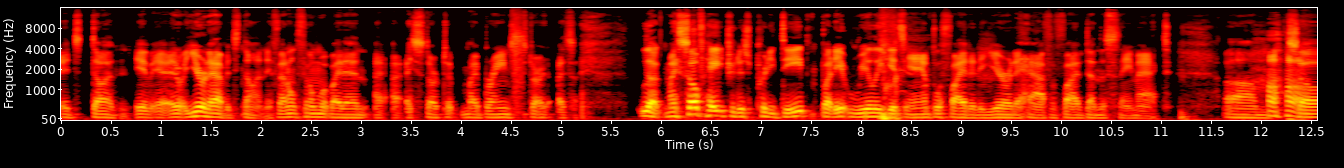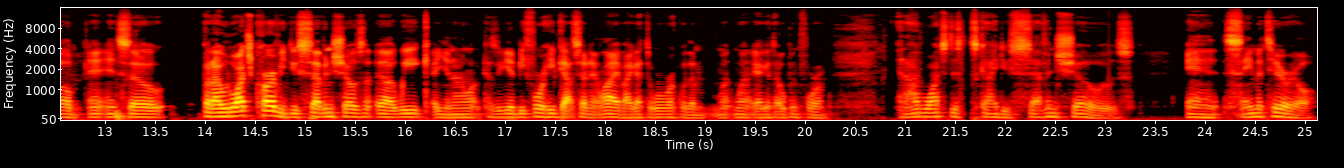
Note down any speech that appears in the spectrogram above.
it's done. If, at a year and a half, it's done. If I don't film it by then, I, I start to my brain start. I, look, my self hatred is pretty deep, but it really gets amplified at a year and a half if I've done the same act. Um, so and, and, so but I would watch Carvey do seven shows a week, you know, because before he got Saturday Night Live, I got to work with him when, when I got to open for him, and I'd watch this guy do seven shows, and same material,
